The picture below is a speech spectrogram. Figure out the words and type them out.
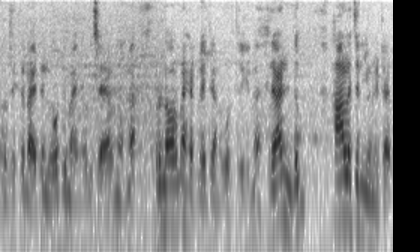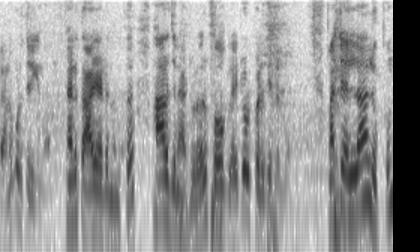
പ്രൊജക്റ്റഡ് ആയിട്ട് ലോ ബീം അതിനോട് ചേർന്ന് തന്നെ ഒരു നോർമൽ ഹെഡ്ലൈറ്റ് ആണ് കൊടുത്തിരിക്കുന്നത്. രണ്ടും ഹാലജൻ യൂണിറ്റ് ആയിട്ടാണ് കൊടുത്തിരിക്കുന്നത്. അതിന് താഴെയായിട്ട് നമുക്ക് ഹാലജൻ ആയിട്ടുള്ള ഒരു ഫോഗ് ലൈറ്റ് ഉൾപ്പെടുത്തിയിട്ടുണ്ട്. മറ്റെല്ലാ ലുക്കും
